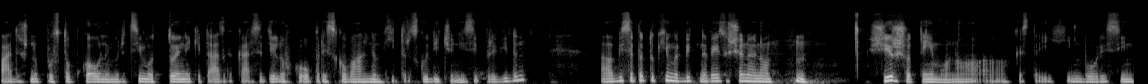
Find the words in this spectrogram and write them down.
padeš na postopkovnem, recimo, to je nekaj tazga, kar se ti lahko v preiskovalnem hitro zgodi, če nisi previden. Uh, bi se pa tukaj morda navezal še na eno. Hm, Širšo temo, no, ki ste jih in Boris in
